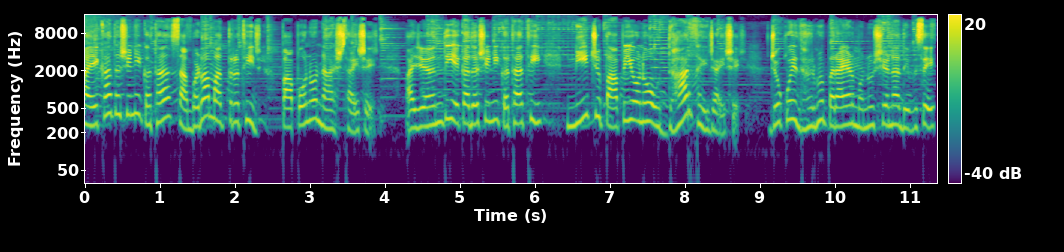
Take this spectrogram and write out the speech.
આ એકાદશીની કથા સાંભળવા માત્રથી જ પાપોનો નાશ થાય છે. આ જયંતી એકાદશીની કથાથી નીચ પાપીઓનો ઉદ્ધાર થઈ જાય છે. જો કોઈ ધર્મપરાયણ મનુષ્યના દિવસે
